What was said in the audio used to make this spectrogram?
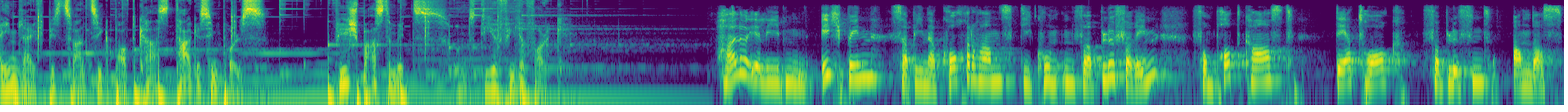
dein Live bis 20 Podcast Tagesimpuls. Viel Spaß damit und dir viel Erfolg. Hallo ihr Lieben, ich bin Sabina Kocherhans, die Kundenverblüfferin vom Podcast Der Talk verblüffend anders.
